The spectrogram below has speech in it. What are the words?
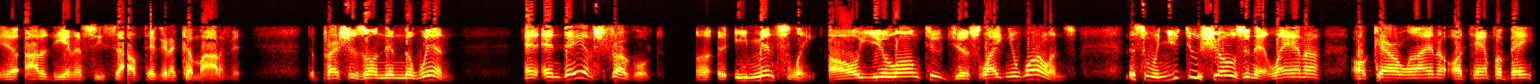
you know, out of the NFC South they're going to come out of it. The pressure's on them to win, and, and they have struggled uh, immensely all year long too, just like New Orleans. Listen, when you do shows in Atlanta or Carolina or Tampa Bay,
